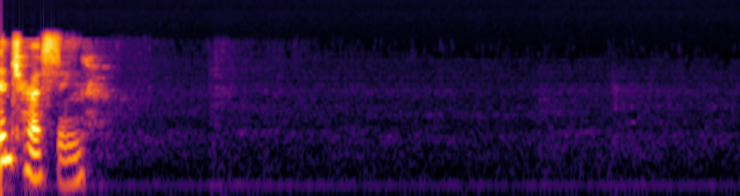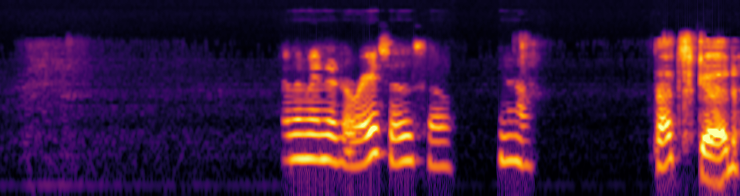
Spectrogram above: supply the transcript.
Interesting. Eliminated races, so yeah. That's good.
